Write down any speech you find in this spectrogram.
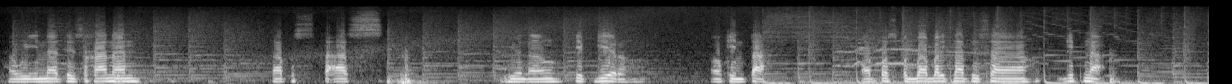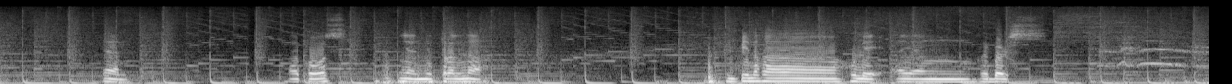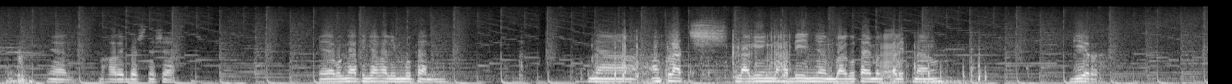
Hawiin natin sa kanan. Tapos taas. Yun ang fifth gear o kinta. Tapos pagbabalik natin sa gitna. Yan. Tapos yan neutral na. Yung pinaka huli ay ang reverse. Yan naka reverse na siya. Kaya wag natin kakalimutan na ang clutch laging nakadiin yun bago tayo magpalit ng gear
